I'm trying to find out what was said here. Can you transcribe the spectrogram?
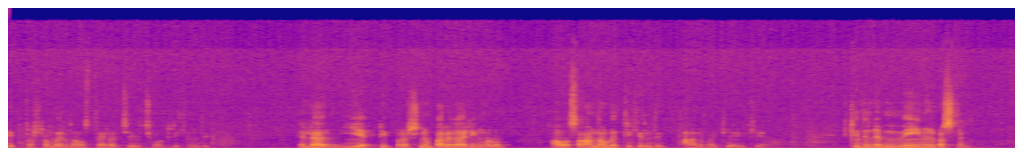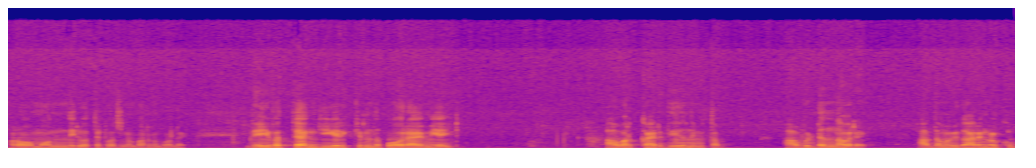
ഡിപ്രഷൻ വരുന്ന അവസ്ഥയിലാണ് ജീവിച്ചുകൊണ്ടിരിക്കുന്നത്. എല്ലാവരും ഈ ഡിപ്രഷനും പല കാര്യങ്ങളും അവസാനം നമ്മൾ എത്തിക്കുന്നത് ആത്മഹത്യയിലേക്കാണ് പക്ഷേ ഇതിന്റെ മെയിൻ ഒരു പ്രശ്നം റോമ ഒന്ന് ഇരുപത്തെട്ട് വചനം പറഞ്ഞ പോലെ ദൈവത്തെ അംഗീകരിക്കുന്നത് പോരായ്മയായി അവർ കരുതിയ നിമിത്തം അവിടുന്ന് അവരെ അധമവികാരങ്ങൾക്കും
